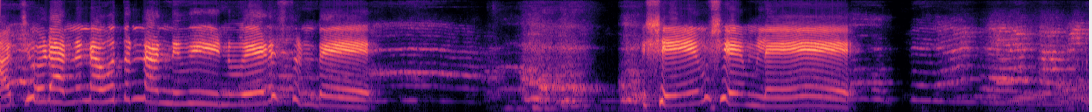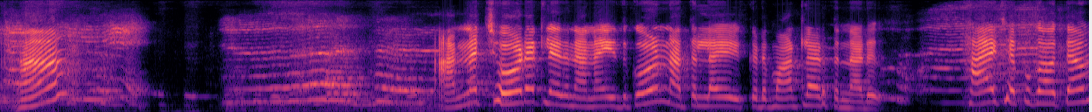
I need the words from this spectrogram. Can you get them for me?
ఆ చూడు అన్న నవ్వుతున్నాడు నువ్వు నువ్వు ఏడుస్తుంటే. షేమ్ షేమ్లే ఆ? అన్న చూడట్లేదు నాన్న ఇదిగో నాతో ఇక్కడ మాట్లాడుతున్నాడు. హాయ్ చెప్పు గౌతమ్.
